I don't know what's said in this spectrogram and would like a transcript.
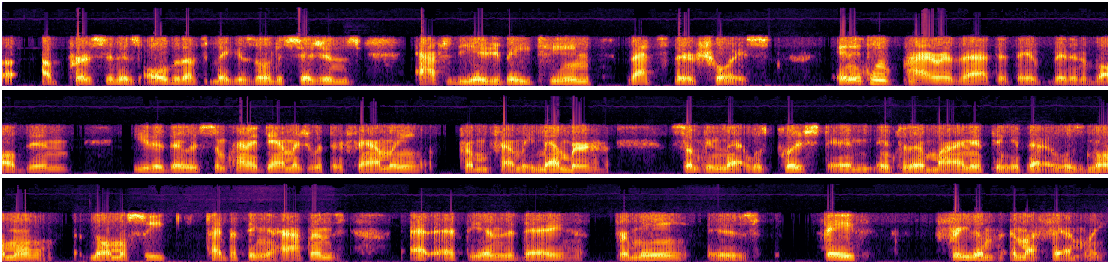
a, a person is old enough to make his own decisions after the age of 18, that's their choice. Anything prior to that that they've been involved in, either there was some kind of damage with their family from a family member, something that was pushed in, into their mind and thinking that it was normal, normalcy type of thing that happens. At, at the end of the day, for me, is faith, freedom, and my family.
